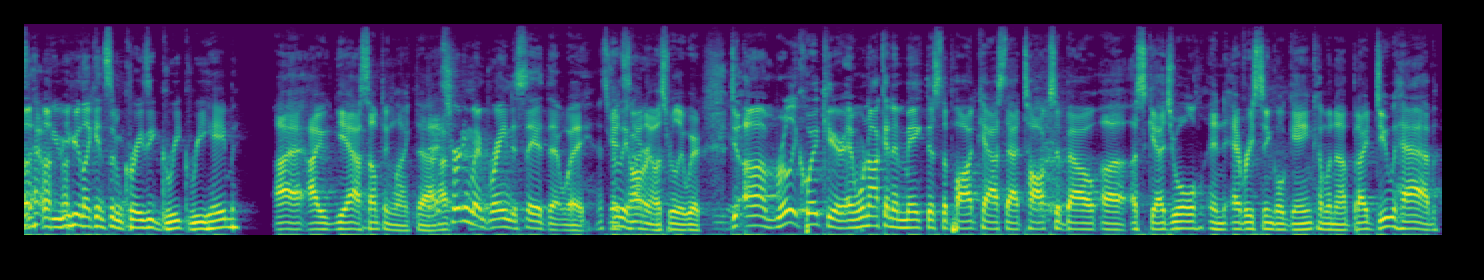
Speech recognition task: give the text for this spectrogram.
that you're like in some crazy Greek rehab? I, I yeah, something like that. It's hurting my brain to say it that way. That's really It's- hard. I know it's really weird. Do- um, really quick here, and we're not going to make this the podcast that talks about uh, a schedule and every single game coming up, but I do have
